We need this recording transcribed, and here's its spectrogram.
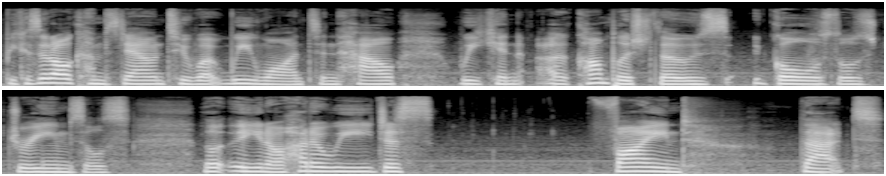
Because it all comes down to what we want and how we can accomplish those goals those dreams those you know how do we just find that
